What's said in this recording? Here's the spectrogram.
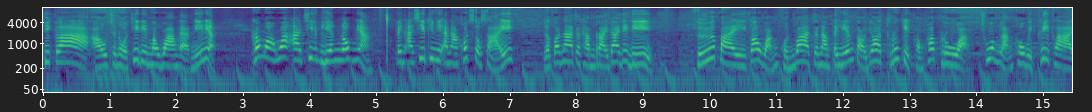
ที่กล้าเอาโฉนดที่ดินมาวางแบบนี้เนี่ยเพราะมองว่าอาชีพเลี้ยงนกเนี่ยเป็นอาชีพที่มีอนาคตสดใส แล้วก็น่าจะทำรายได้ได้ดี ซื้อไปก็หวังผลว่าจะนำไปเลี้ยงต่อยอดธุรกิจของครอบครัว ช่วงหลังโควิดคลี่คลาย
